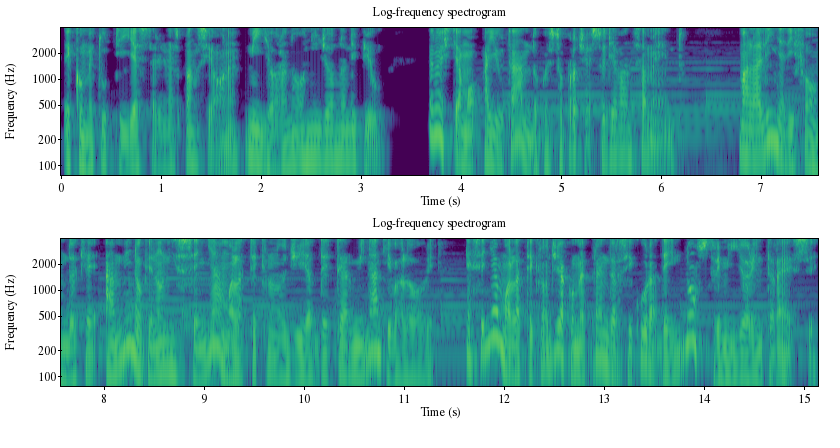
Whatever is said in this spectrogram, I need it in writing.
e come tutti gli esseri in espansione migliorano ogni giorno di più e noi stiamo aiutando questo processo di avanzamento. Ma la linea di fondo è che a meno che non insegniamo alla tecnologia determinati valori, insegniamo alla tecnologia come prendersi cura dei nostri migliori interessi,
